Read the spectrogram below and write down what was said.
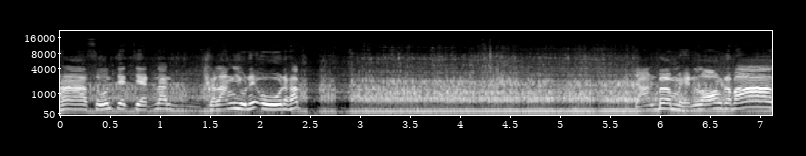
ห้าศูนย์เจ็ดเจ็ดนั่นกำลังอยู่ในอู่นะครับ อาจารย์เบิ้มเห็นร้องกันบ้าง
